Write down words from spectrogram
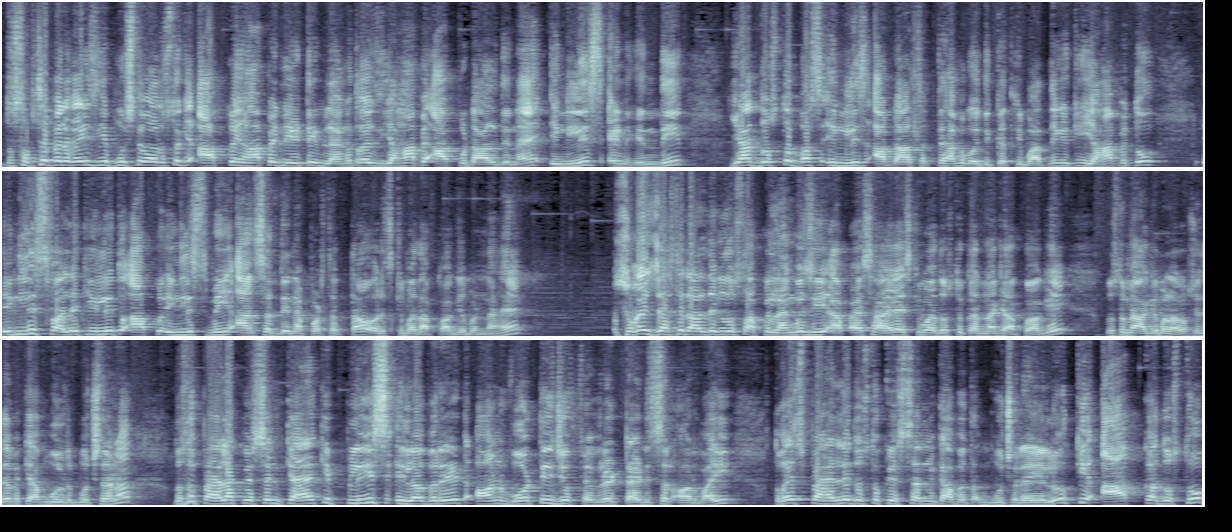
तो सबसे पहले गाइस ये पूछते वाले दोस्तों कि आपका यहाँ पे नेटिव लैंग्वेज तो यहाँ पे आपको डाल देना है इंग्लिश एंड हिंदी या दोस्तों बस इंग्लिश आप डाल सकते हैं कोई दिक्कत की बात नहीं, क्योंकि यहाँ पे तो इंग्लिश वाले के लिए तो आपको इंग्लिश में ही आंसर देना पड़ सकता है, और इसके बाद आपको आगे बढ़ना है। सो गाइस जैसे डाल देंगे दोस्तों, आपका लैंग्वेज ये आप ऐसा आएगा, इसके बाद दोस्तों करना क्या आपको आगे? दोस्तों मैं आगे बढ़ा रहा हूँ क्या बोल पूछ रहे ना? दोस्तों पहला क्वेश्चन क्या है कि please elaborate on what is your favourite tradition और वाई तो गाइस पहले दोस्तों क्वेश्चन में क्या पूछ रहे हैं ये लोग कि आपका दोस्तों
